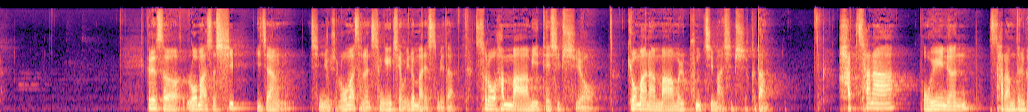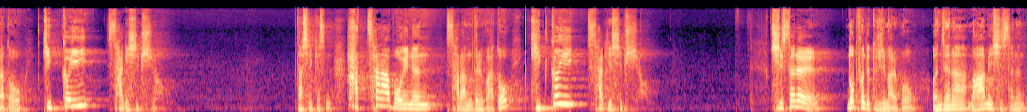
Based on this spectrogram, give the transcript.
그래서 로마서 12장 16절 로마서는 성경책에 이런 말이 있습니다. 서로 한 마음이 되십시오. 교만한 마음을 품지 마십시오. 그 다음 하찮아 보이는 사람들과도 기꺼이 사귀십시오. 다시 읽겠습니다. 하찮아 보이는 사람들과도 기꺼이 사귀십시오. 시선을 높은 데 두지 말고 언제나 마음의 시선은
